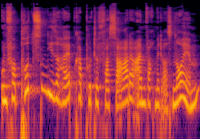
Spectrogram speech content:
und verputzen diese halb kaputte Fassade einfach mit was Neuem.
